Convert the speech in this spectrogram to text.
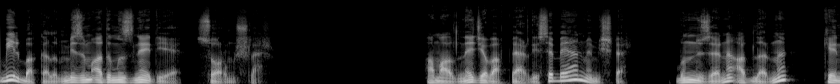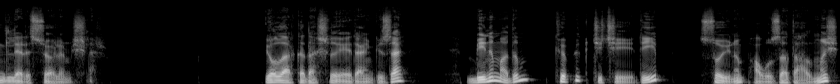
bil bakalım bizim adımız ne diye sormuşlar. Hamal ne cevap verdiyse beğenmemişler. Bunun üzerine adlarını kendileri söylemişler. Yol arkadaşlığı eden güzel, benim adım köpük çiçeği deyip soyunup havuza dalmış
